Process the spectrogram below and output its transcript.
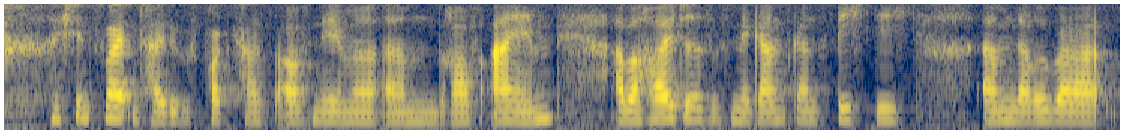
ich den zweiten Teil dieses Podcasts aufnehme, ähm, drauf ein. Aber heute ist es mir ganz, ganz wichtig, ähm, darüber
